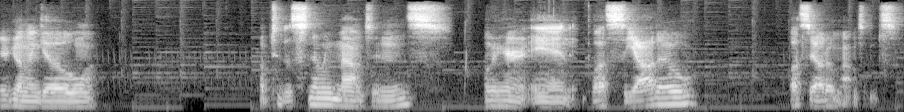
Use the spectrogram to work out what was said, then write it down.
You're gonna go up to the snowy mountains over here in Glaseado, Glaseado Mountains.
